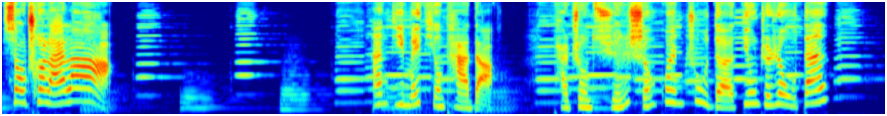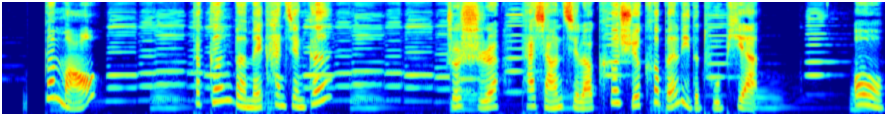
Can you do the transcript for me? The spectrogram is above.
校车来啦！”安迪没听他的，他正全神贯注地盯着任务单。根毛，他根本没看见根。这时他想起了科学课本里的图片。哦，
